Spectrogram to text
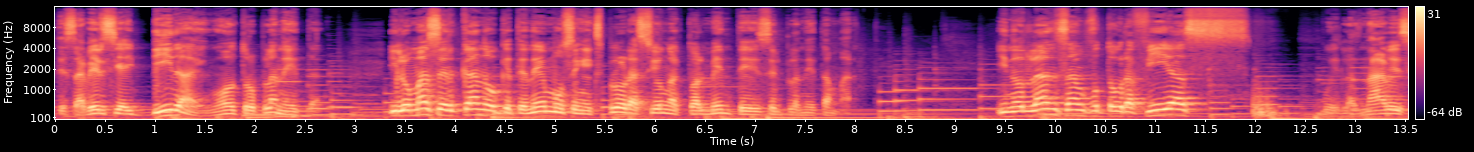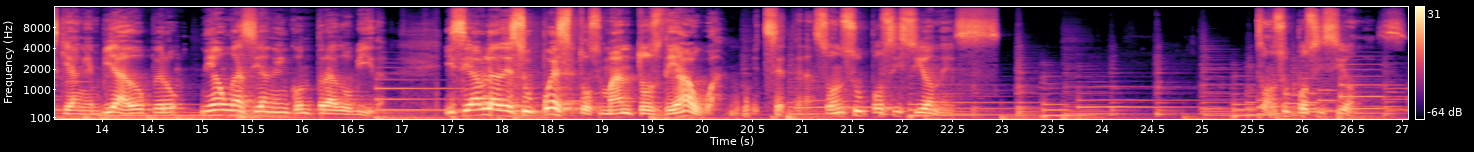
de saber si hay vida en otro planeta. Y lo más cercano que tenemos en exploración actualmente es el planeta Marte. Y nos lanzan fotografías, pues las naves que han enviado, pero ni aún así han encontrado vida y se habla de supuestos mantos de agua, etc. Son suposiciones. Son suposiciones.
